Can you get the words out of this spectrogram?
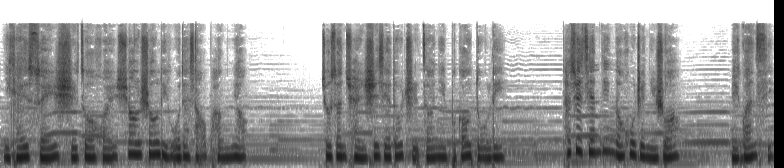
你可以随时做回需要收礼物的小朋友。就算全世界都指责你不够独立，他却坚定地护着你说：没关系。”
